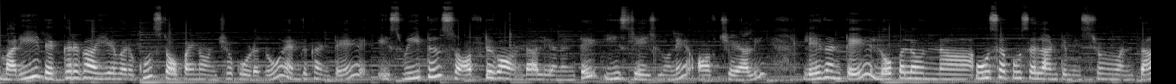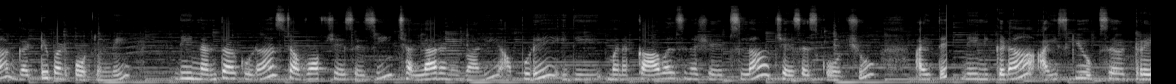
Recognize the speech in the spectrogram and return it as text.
మరీ దగ్గరగా అయ్యే వరకు స్టవ్ పైన ఉంచకూడదు. ఎందుకంటే ఈ స్వీట్ సాఫ్ట్గా ఉండాలి అని అంటే ఈ స్టేజ్లోనే ఆఫ్ చేయాలి. లేదంటే లోపల ఉన్న పూస పూస లాంటి మిశ్రమం అంతా గట్టి పడిపోతుంది. దీన్నంతా కూడా స్టవ్ ఆఫ్ చేసేసి చల్లారనివ్వాలి. అప్పుడే ఇది మనకు కావాల్సిన షేప్స్లా చేసేసుకోవచ్చు. అయితే నేను ఇక్కడ ఐస్ క్యూబ్స్ ట్రే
